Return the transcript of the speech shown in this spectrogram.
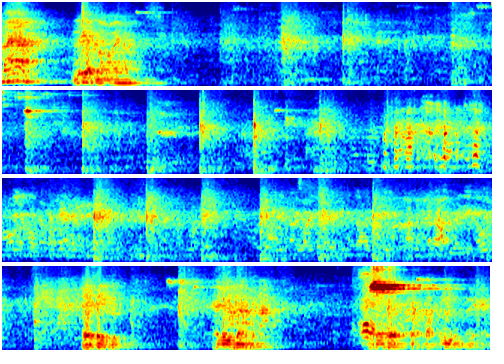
แล้ว เรียบร้อยครับเบอร์สี่ให้ดูสามเบอร์หกจับบอลไม่อยู่นะเอา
